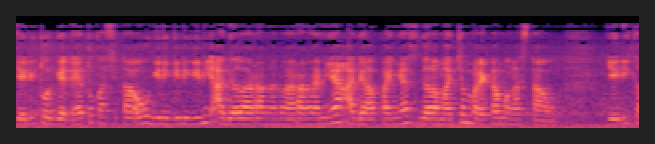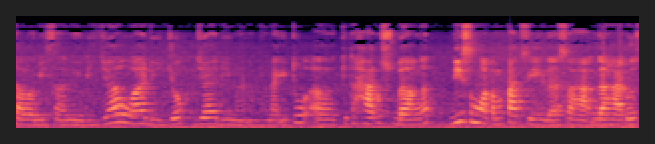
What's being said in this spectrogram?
Jadi tour guide-nya itu kasih tahu gini gini gini ada larangan-larangannya, ada apanya segala macam mereka mengasih tahu. Jadi kalau misalnya di Jawa, di Jogja, di mana-mana itu uh, kita harus banget di semua tempat sih, nggak nggak harus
